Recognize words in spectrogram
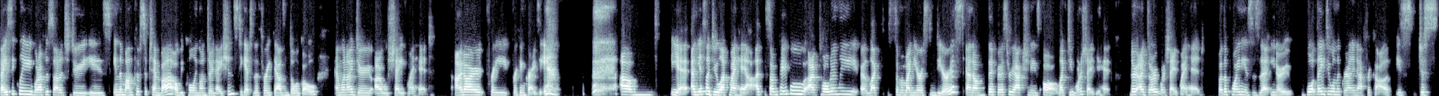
Basically, what I've decided to do is in the month of September, I'll be calling on donations to get to the $3,000 goal. And when I do, I will shave my head. I know, pretty freaking crazy. um, yeah, and yes, I do like my hair. Some people I've told only uh, like some of my nearest and dearest, and um, their first reaction is, "Oh, like, do you want to shave your head?" No, I don't want to shave my head. But the point is, is that you know what they do on the ground in Africa is just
